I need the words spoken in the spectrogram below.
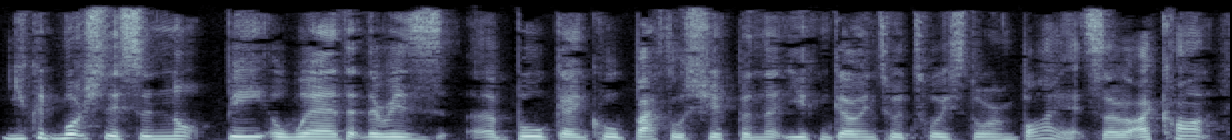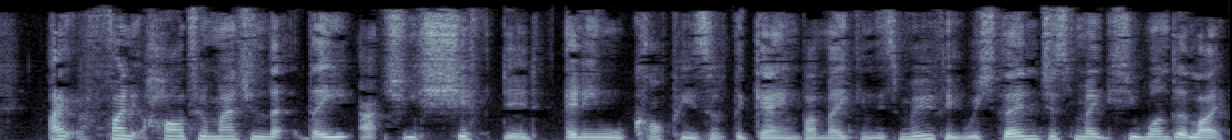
you could watch this and not be aware that there is a board game called Battleship and that you can go into a toy store and buy it. So I can't I find it hard to imagine that they actually shifted any more copies of the game by making this movie, which then just makes you wonder, like,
